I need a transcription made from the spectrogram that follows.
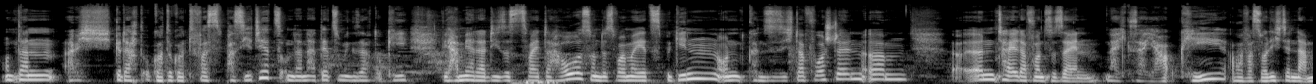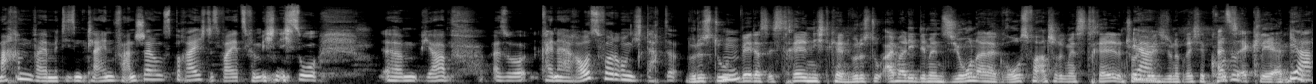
Und dann habe ich gedacht, oh Gott, oh Gott, was passiert jetzt? Und dann hat er zu mir gesagt, okay, wir haben ja da dieses zweite Haus und das wollen wir jetzt beginnen und können Sie sich da vorstellen, ähm, ein Teil davon zu sein? Na, ich gesagt, ja, okay, aber was soll ich denn da machen? Weil mit diesem kleinen Veranstaltungsbereich, das war jetzt für mich nicht so, ähm, ja, also keine Herausforderung. Ich dachte, Würdest du, Hm? wer das Estrell nicht kennt, würdest du einmal die Dimension einer Großveranstaltung im Estrell, entschuldige, Ja. wenn ich unterbreche, kurz Also, erklären? Ja,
